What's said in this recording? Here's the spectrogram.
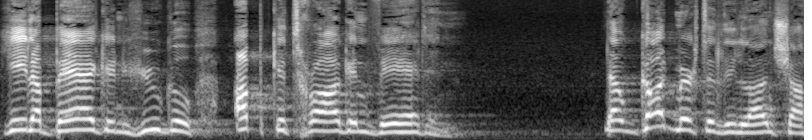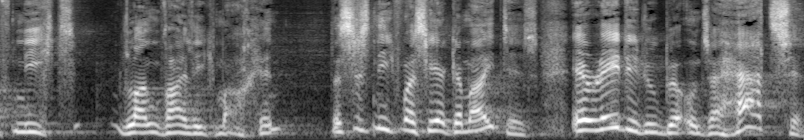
jeder Berg und Hügel abgetragen werden. Na, Gott möchte die Landschaft nicht langweilig machen. Das ist nicht, was hier gemeint ist. Er redet über unser Herzen.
